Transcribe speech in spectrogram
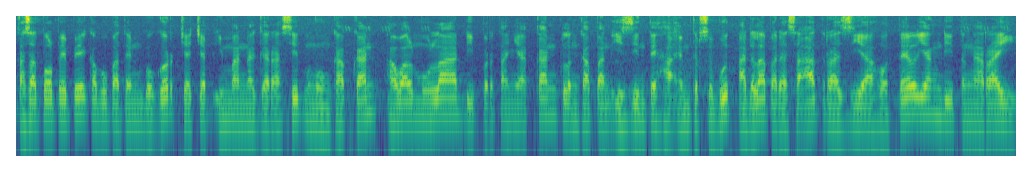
Kasat Pol PP Kabupaten Bogor Cecep Iman Nagarasid mengungkapkan awal mula dipertanyakan kelengkapan izin THM tersebut adalah pada saat razia hotel yang ditengarai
